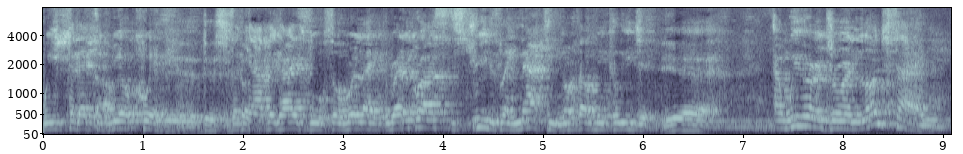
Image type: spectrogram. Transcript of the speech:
we connected real quick. Yeah, it's a Catholic high school, so we're like right across the street is like Naki, North Albion Collegiate. Yeah. And we heard during lunchtime,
